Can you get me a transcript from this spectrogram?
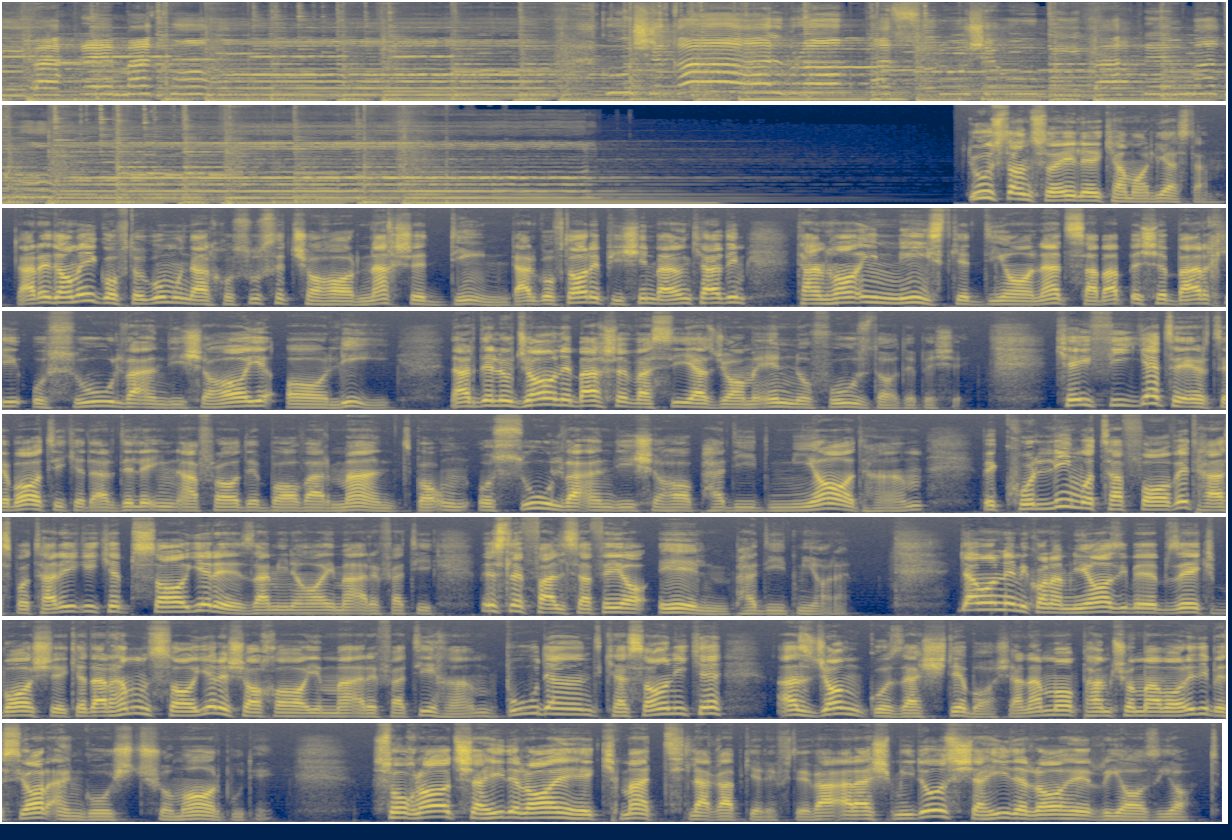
بهره مکن. دوستان سئیل کمالی هستم. در ادامه گفتگومون در خصوص چهار نقش دین در گفتار پیشین بیان کردیم. تنها این نیست که دیانت سبب بشه برخی اصول و اندیشه های عالی در دل و جان بخش وسیع از جامعه نفوذ داده بشه. کیفیت ارتباطی که در دل این افراد باورمند با اون اصول و اندیشه ها پدید میاد هم به کلی متفاوت هست با طریقی که سایر زمینه های معرفتی مثل فلسفه یا علم پدید میارن گمان نمی کنم نیازی به ذکر باشه که در همون سایر شاخه های معرفتی هم بودند کسانی که از جان گذشته باشند اما همچون مواردی بسیار انگشت شمار بوده. سقراط شهید راه حکمت لقب گرفته و ارشمیدس شهید راه ریاضیات.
